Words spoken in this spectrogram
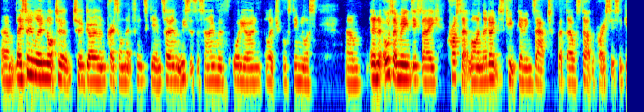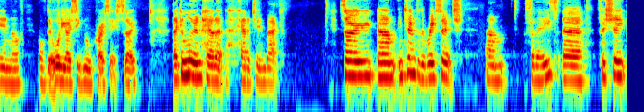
um, they soon learn not to, to go and press on that fence again. So and this is the same with audio and electrical stimulus. Um, and it also means if they cross that line, they don't just keep getting zapped, but they'll start the process again of of the audio signal process. So they can learn how to how to turn back. So um, in terms of the research, um, for these. Uh, for sheep,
